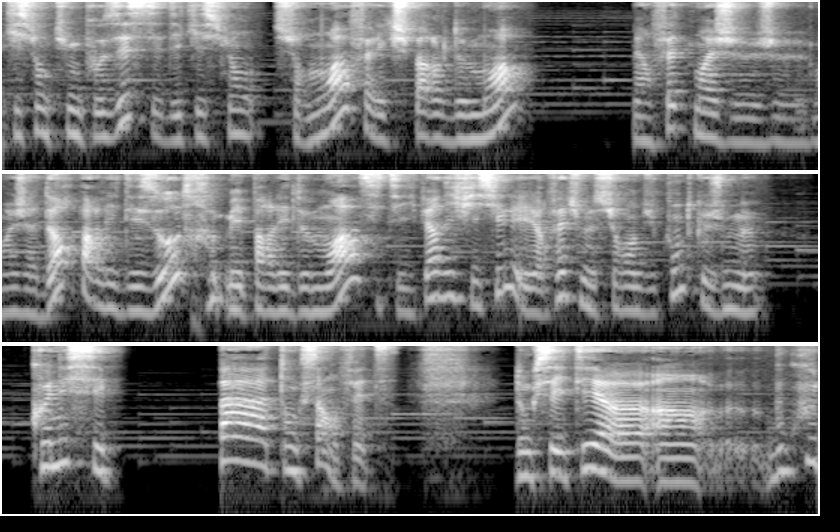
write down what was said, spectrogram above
les questions que tu me posais, c'est des questions sur moi, fallait que je parle de moi. Mais en fait, moi, j'adore parler des autres, mais parler de moi, c'était hyper difficile. Et en fait, je me suis rendu compte que je me connaissais pas tant que ça, en fait. Donc, ça a été euh, un, beaucoup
